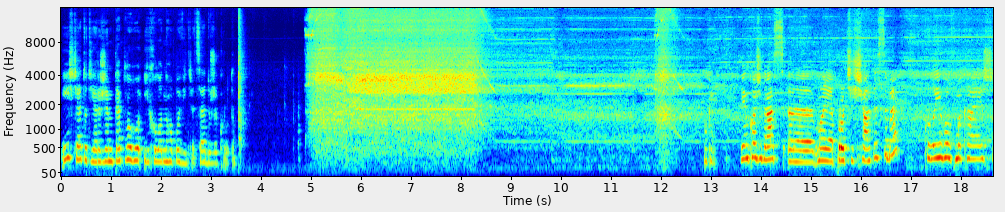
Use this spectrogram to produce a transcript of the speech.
І ще тут є режим теплого і холодного повітря. Це дуже круто. Окей. Він кожен раз е, має прочищати себе, коли його вмикаєш.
